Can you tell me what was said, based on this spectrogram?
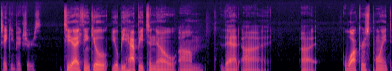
taking pictures. Tia, I think you'll you'll be happy to know um, that uh, uh, Walker's Point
